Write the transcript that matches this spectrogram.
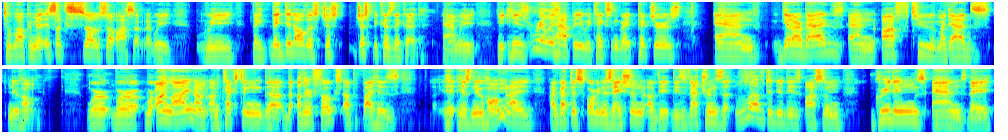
to welcome it. It's like so so awesome. And we we they they did all this just just because they could. And we he, he's really happy. We take some great pictures and get our bags and off to my dad's new home. We're we're we're online. I'm, I'm texting the the other folks up by his his new home and I I've got this organization of the, these veterans that love to do these awesome greetings and they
